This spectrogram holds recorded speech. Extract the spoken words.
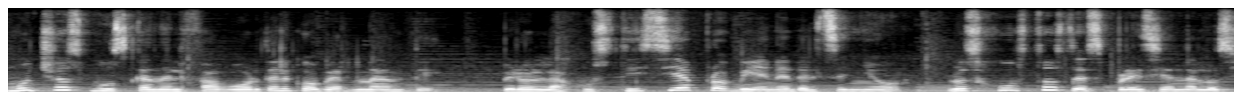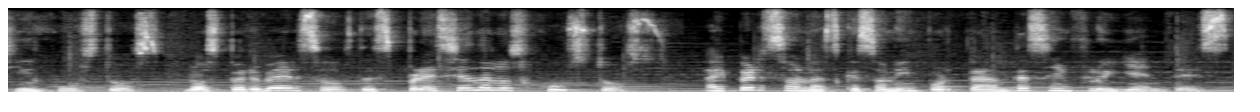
Muchos buscan el favor del gobernante, pero la justicia proviene del Señor. Los justos desprecian a los injustos, los perversos desprecian a los justos. Hay personas que son importantes e influyentes,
